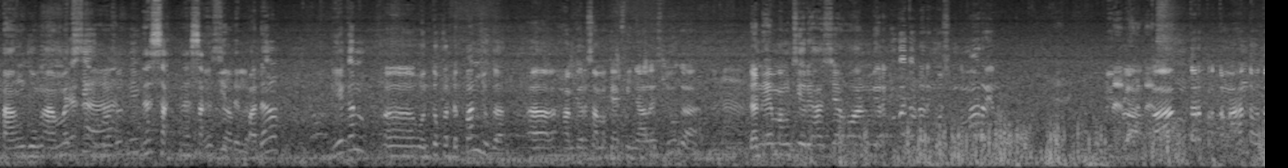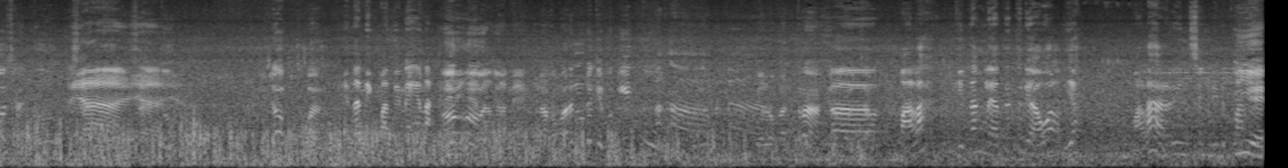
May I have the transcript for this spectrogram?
tanggung amat sih Ya, maksudnya. Nyesek Nyesek. gitu loh. Padahal dia kan eh, untuk ke depan juga eh, hampir sama kayak Vinales juga. Hmm. dan emang ciri khasnya Juan Mir juga tuh dari musim kemarin. Di Benar, belakang ntar pertengahan tahu-tahu satu. Iya, satu, iya, satu. Depan kita nikmatinnya enak oh, jadinya oh, nontonnya nah kemarin udah kayak begitu Ah, benar. belokan terakhir Eh, malah kita ngeliatnya tuh di awal ya malah Rins yang di depan. Iya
